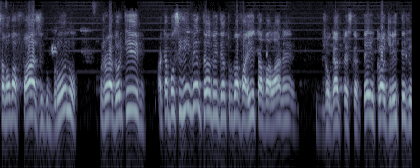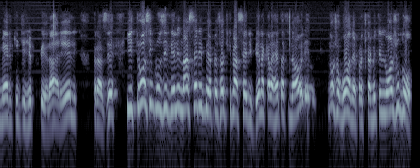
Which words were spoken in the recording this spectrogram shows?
essa nova fase do Bruno, um jogador que acabou se reinventando aí dentro do Havaí, estava lá, né? Jogado para escanteio. O Claudinei teve o mérito de recuperar ele, trazer, e trouxe inclusive ele na Série B, apesar de que na Série B, naquela reta final, ele não jogou, né? Praticamente ele não ajudou.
